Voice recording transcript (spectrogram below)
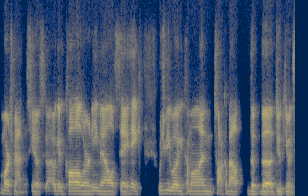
March Madness. You know, so I would get a call or an email and say, hey, would you be willing to come on and talk about the, the Duke UNC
